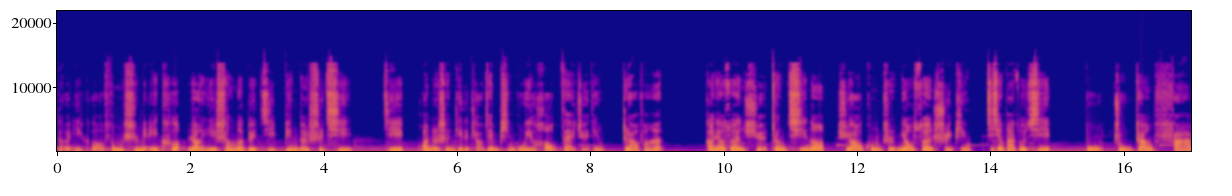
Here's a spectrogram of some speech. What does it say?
的一个风湿免疫科，让医生呢对疾病的时期及患者身体的条件评估以后再决定治疗方案。高尿酸血症期呢，需要控制尿酸水平。急性发作期，不主张发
